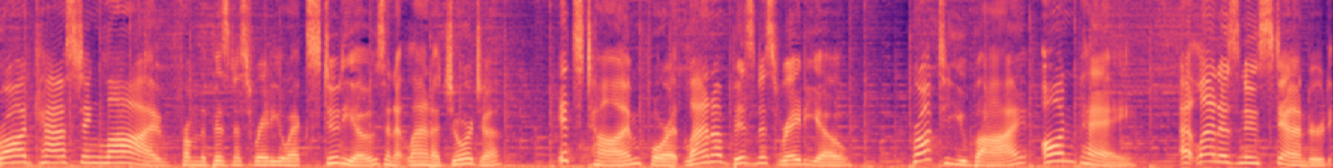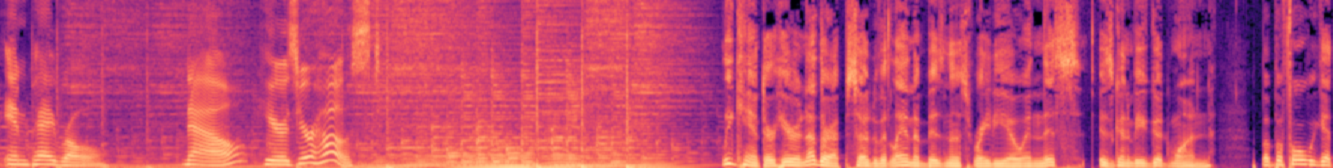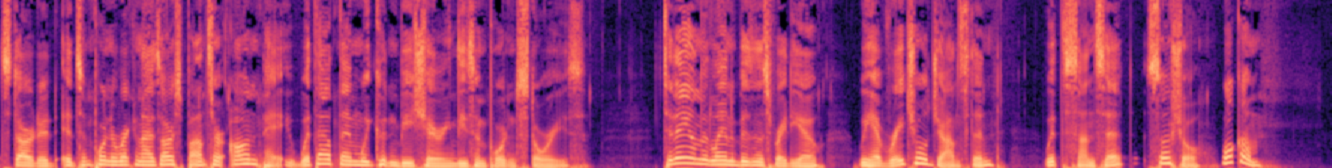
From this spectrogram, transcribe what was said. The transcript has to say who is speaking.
Speaker 1: Broadcasting live from the Business Radio X studios in Atlanta, Georgia, it's time for Atlanta Business Radio. Brought to you by OnPay, Atlanta's new standard in payroll. Now, here's your host.
Speaker 2: Lee Kantor here, another episode of Atlanta Business Radio, and this is going to be a good one. But before we get started, it's important to recognize our sponsor, OnPay. Without them, we couldn't be sharing these important stories. Today on Atlanta Business Radio, we have Rachel Johnston with Sunset Social. Welcome.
